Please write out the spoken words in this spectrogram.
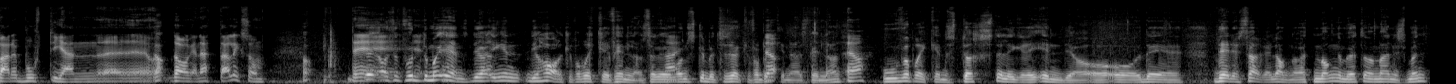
være borte igjen eh, dagen etter, liksom. Det, altså nummer én, de har, ingen, de har, ikke fabrikker i Finland, så det er Nei. vanskelig å besøke fabrikken i Finland. Ja. Hovedfabrikken største ligger i India, og, og det, det, er dessverre langt. Jeg har hatt mange møter med management,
